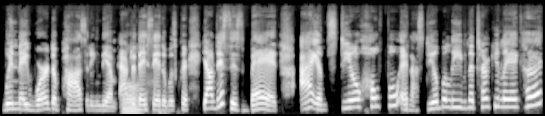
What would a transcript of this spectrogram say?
when they were depositing them after Oh. they said it was clear. Y'all, this is bad. I am still hopeful and I still believe in the turkey leg hut,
